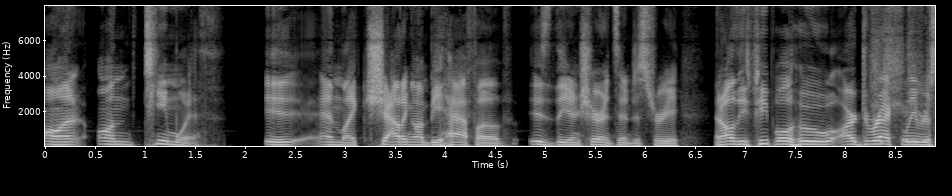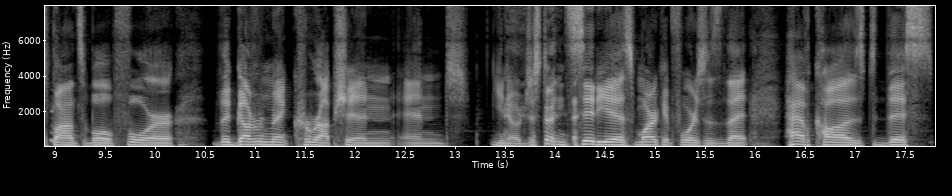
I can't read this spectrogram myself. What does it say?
on on team with i and like shouting on behalf of is the insurance industry. And all these people who are directly responsible for the government corruption and you know just insidious market forces that have caused this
